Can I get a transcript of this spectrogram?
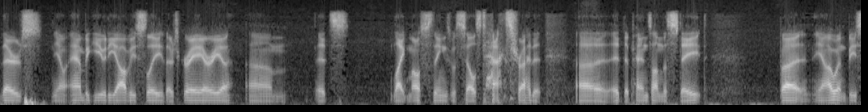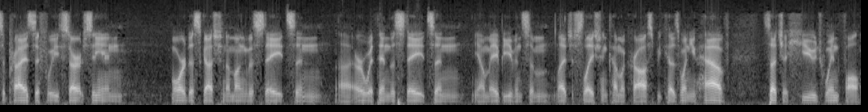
there's you know ambiguity. Obviously, there's gray area. Um, it's like most things with sales tax, right? It uh, it depends on the state, but you know, I wouldn't be surprised if we start seeing more discussion among the states and uh, or within the states, and you know maybe even some legislation come across because when you have such a huge windfall,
